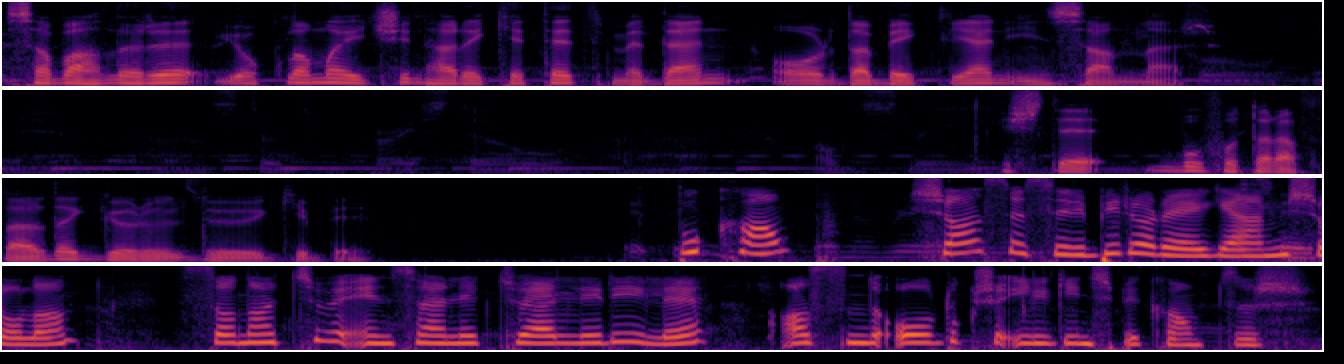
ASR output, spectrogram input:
sabahları yoklama için hareket etmeden orada bekleyen insanlar. İşte bu fotoğraflarda görüldüğü gibi. Bu kamp, şans eseri bir araya gelmiş olan sanatçı ve entelektüelleriyle aslında oldukça ilginç bir kamptır.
